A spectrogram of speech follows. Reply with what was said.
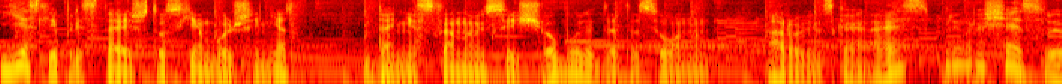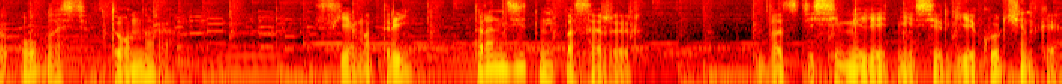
Если представить, что схем больше нет, Донецк становится еще более дотационным, а Ровенская АЭС превращает свою область в донора. Схема 3. Транзитный пассажир – 27-летний Сергей Курченко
